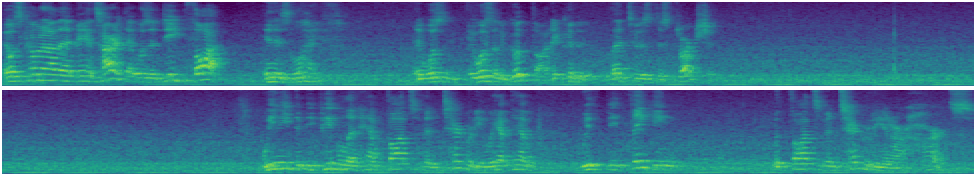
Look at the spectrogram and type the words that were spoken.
that was coming out of that man's heart that was a deep thought in his life. It wasn't, it wasn't a good thought. It could have led to his destruction. We need to be people that have thoughts of integrity. We have to have, we be thinking with thoughts of integrity in our hearts.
